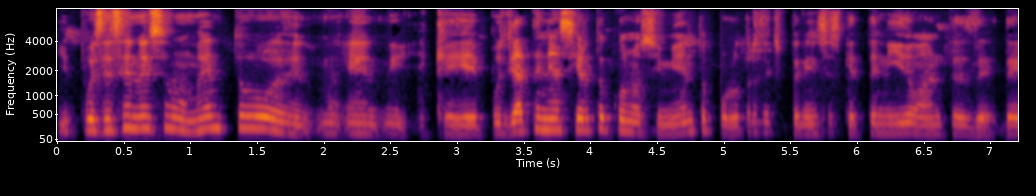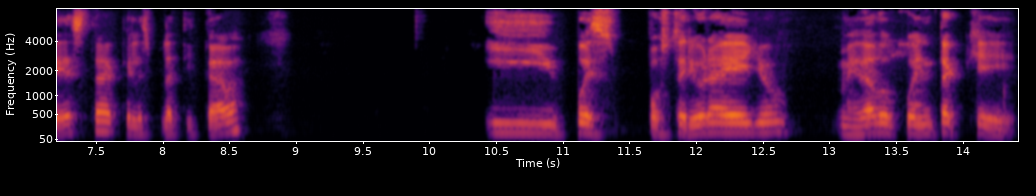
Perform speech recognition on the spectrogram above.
Y pues es en ese momento que pues ya tenía cierto conocimiento por otras experiencias que he tenido antes de, de esta que les platicaba. Y pues posterior a ello me he dado cuenta que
